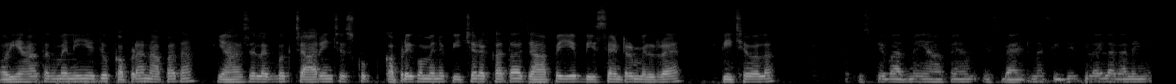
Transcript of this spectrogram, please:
और यहाँ तक मैंने ये जो कपड़ा नापा था, यहाँ से लगभग चार इंच इसको, कपड़े को मैंने पीछे रखा था, जहाँ पे ये बीस सेंटर मिल रहा है, पीछे वाला। इसके बाद में यहाँ पे हम इस बेल्ट में सीधी सिलाई लगा लेंगे।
